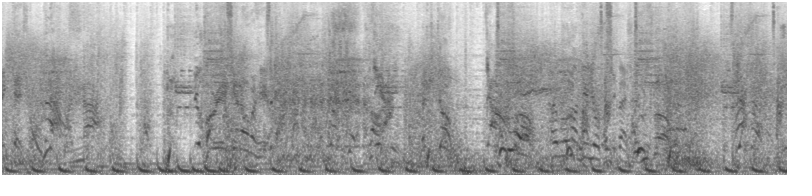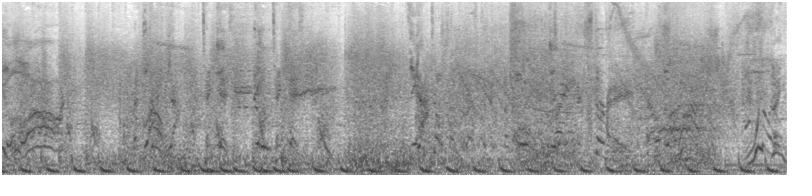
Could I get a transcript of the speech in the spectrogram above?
Take this! Now I'm! Hurry get over here! Let's go! Too slow! I will not hear your confession. Too slow! Let's go! Take this! Take this! Don't underestimate the Train exterminating! Weakling!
